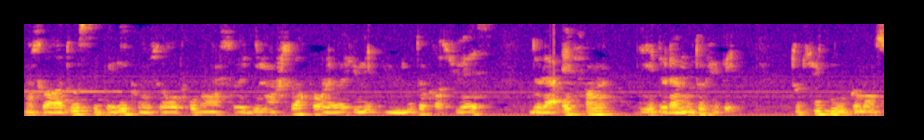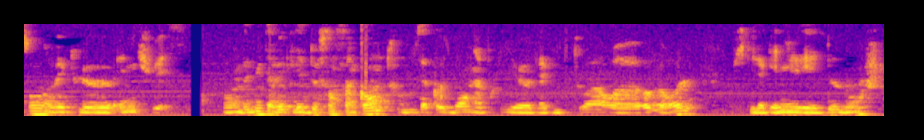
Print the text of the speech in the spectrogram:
Bonsoir à tous, c'est Eric. On se retrouve en ce dimanche soir pour le résumé du motocross US, de la F1 et de la MotoGP. Tout de suite, nous commençons avec le MXUS. On débute avec les 250 où Zach Osborne a pris euh, la victoire euh, overall puisqu'il a gagné les deux manches.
